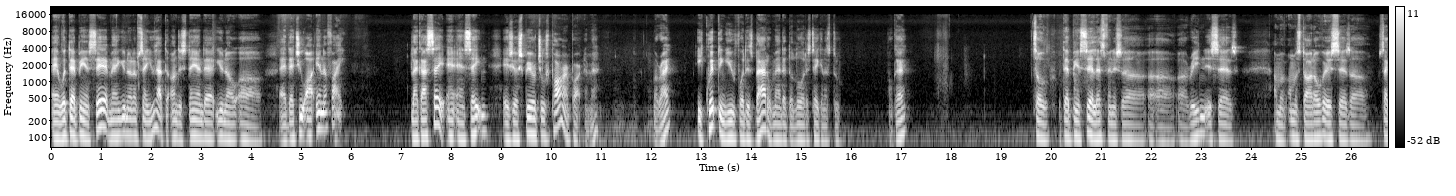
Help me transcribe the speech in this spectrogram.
And with that being said, man, you know what I'm saying? You have to understand that, you know, uh, that you are in a fight. Like I say, and, and Satan is your spiritual sparring partner, man. All right? Equipping you for this battle, man, that the Lord is taking us through. Okay? So, with that being said, let's finish uh, uh, uh, uh reading. It says, I'm going to start over. It says, uh, 2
